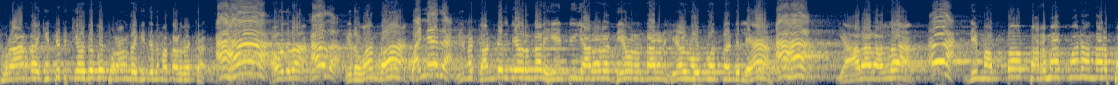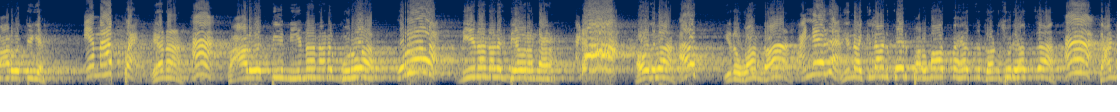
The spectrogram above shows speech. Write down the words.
ಪುರಾಣದಾಗ ಇದ್ದಿದ್ ಕೇಳ್ಬೇಕು ಪುರಾಣದಾಗ ಇದ್ದಿದ್ ಮಾತಾಡ್ಬೇಕ. ಆಹಾ. ಹೌದಲ್ಲ? ಹೌದು. ಇದು ಒಂದ? ಒಂದೇದ ಇನ್ನ ಗಂಡಗ ದೇವ್ರ ಅಂದಾರ ಹೆಂಡತಿಗೆ ಯಾರ ದೇವ್ರ ಅಂದಾರ ಹೇಳಿ ನೋಡ್ನು ಅಂತಂದಿಲ್ಲ ಹಾ ಯಾರ ಅಲ್ಲ? ನಿಮ್ಮ ಅಪ್ಪ ಪರಮಾತ್ಮನ ಅಂದಾರ ಪಾರ್ವತಿಗೆ. ಏನ? ಪಾರ್ವತಿ ನೀನ ನನಗ್ ಗುರು. ಗುರು. ನೀನ ನನಗ್ ದೇವ್ರ ಅಂದಾರ. ಹೌದಲ್ಲ? ಇದು ಒಂದ. ನೀನ್ ಅಖಿಲಾಂಡ್ ಕೋಟಿ ಪರಮಾತ್ಮ ಹೆಚ್ಚ ಗಂಡಸೂರಿ ಹೆಚ್ಚ. ಗಂಡ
